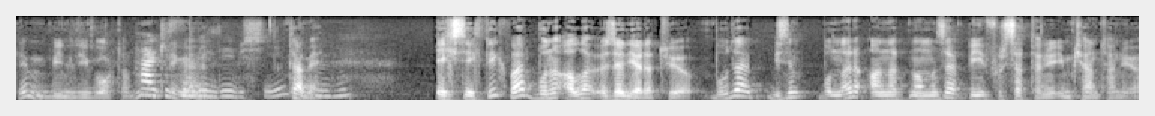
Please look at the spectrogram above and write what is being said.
değil mi bildiği bir ortamda. Herkesin Yani- bildiği bir şey. Tabii. Eksiklik var. Bunu Allah özel yaratıyor. Bu da bizim bunları anlatmamıza bir fırsat tanıyor, imkan tanıyor.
